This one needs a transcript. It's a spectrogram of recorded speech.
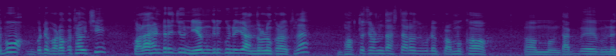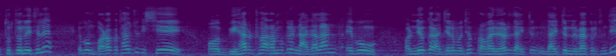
এবং গোটে বড় কথা হচ্ছে কলাহান্ডির যে নিয়মগুড়ি নিয়ে আন্দোলন করা ভক্তচরণ দাস তার গোটে প্রমুখ ନେତୃତ୍ୱ ନେଇଥିଲେ ଏବଂ ବଡ଼ କଥା ହେଉଛି କି ସେ ବିହାରଠୁ ଆରମ୍ଭ କରି ନାଗାଲାଣ୍ଡ ଏବଂ ଅନ୍ୟ ଏକ ରାଜ୍ୟରେ ମଧ୍ୟ ପ୍ରଭାରୀ ଭାବରେ ଦାୟିତ୍ୱ ନିର୍ବାହ କରିଛନ୍ତି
